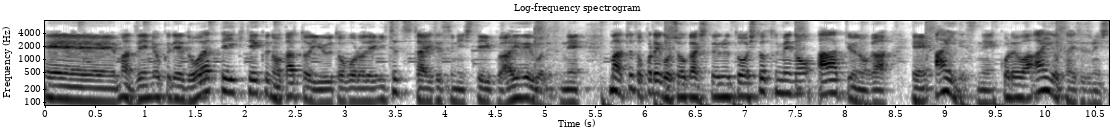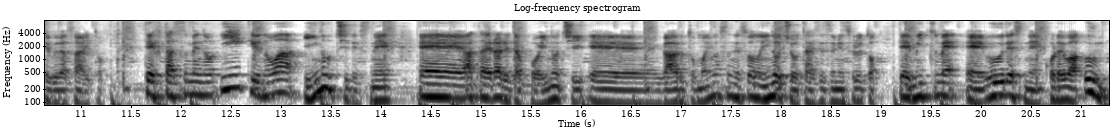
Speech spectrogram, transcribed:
えー、まあ、全力でどうやって生きていくのかというところで5つ大切にしていくアイウェイをですね、まあ、ちょっとこれご紹介していると、1つ目のあっていうのが、えー、愛ですね。これは愛を大切にしてくださいと。で、2つ目のいっていうのは命ですね。えー、与えられたこう命、えー、があると思いますので、その命を大切にすると。で、3つ目、えー、うですね。これは運。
